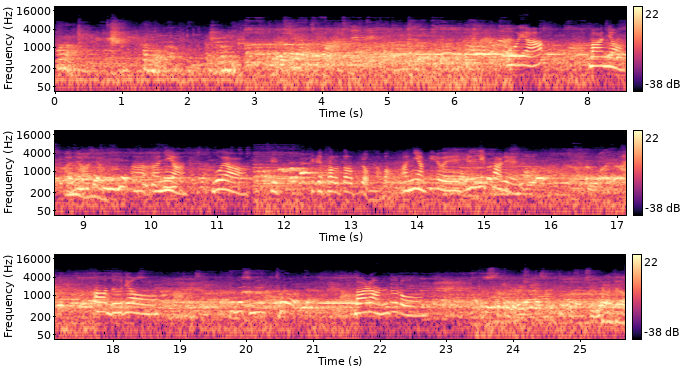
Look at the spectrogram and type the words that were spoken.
뭐 마녀. 아니야, 아니야. 아, 아니야. 뭐야? 티, 티켓 따로 따로 필요 없나 봐. 아니야, 필요해. 1281. 아, 느려. 말 안 들어. 제가 들어.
